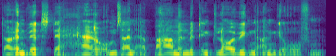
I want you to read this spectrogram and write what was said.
Darin wird der Herr um sein Erbarmen mit den Gläubigen angerufen.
